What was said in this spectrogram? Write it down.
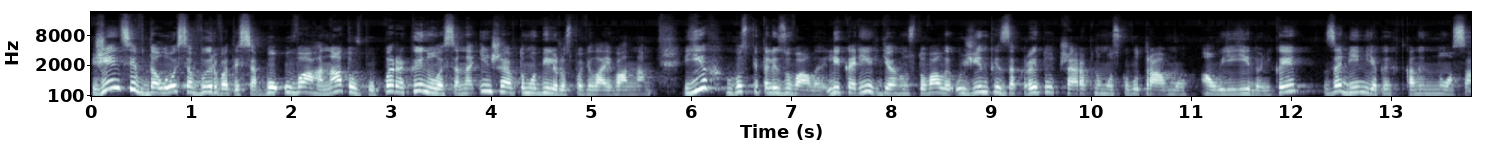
Жінці вдалося вирватися, бо увага натовпу перекинулася на інший автомобіль, розповіла Іванна. Їх госпіталізували. Лікарі діагностували у жінки закриту черепно-мозкову травму, а у її доньки забій м'яких тканин носа.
